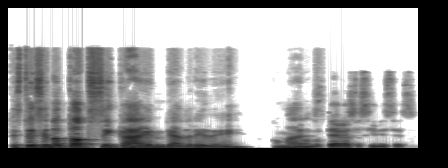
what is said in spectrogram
Estoy diciendo tóxica en de adrede, ¿eh? No, no te hagas así, dices.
